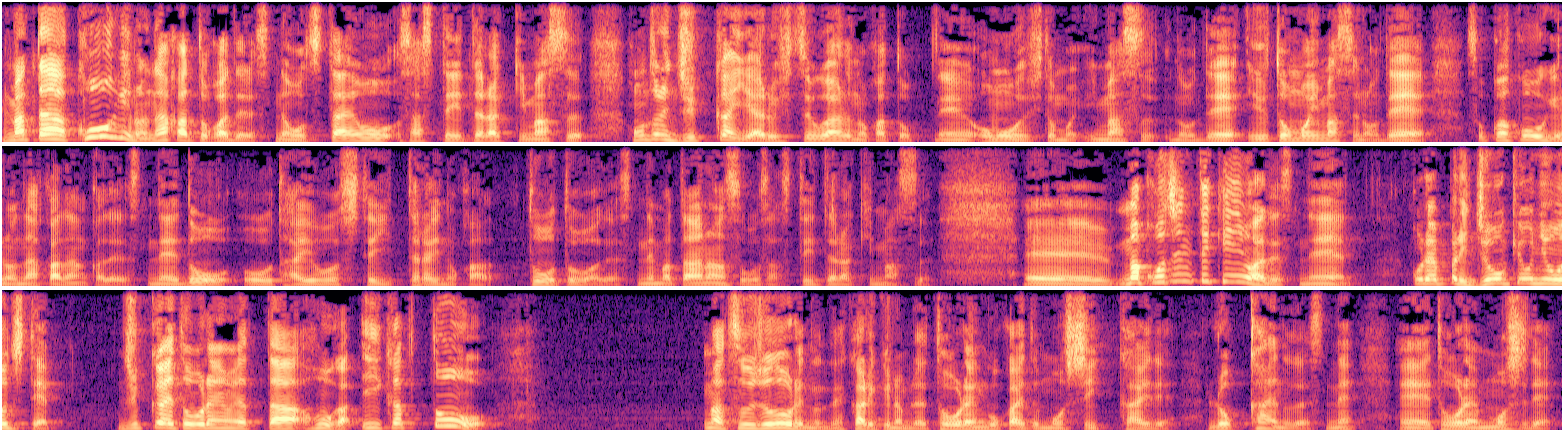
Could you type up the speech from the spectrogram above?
また講義の中とかでですねお伝えをさせていただきます。本当に10回やる必要があるのかと思う人もいますのでいると思いますのでそこは講義の中なんかでですねどう対応していったらいいのか等々はですねまたアナウンスをさせていただきます、えー、まあ、個人的にはですねこれやっぱり状況に応じて10回答練をやった方がいいかとまあ、通常通りの、ね、カリキュラムで答練5回と模試1回で6回のですね、えー、答練模試で、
